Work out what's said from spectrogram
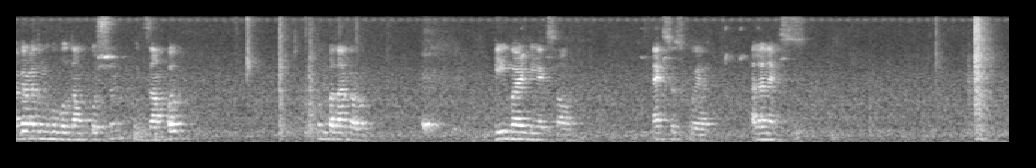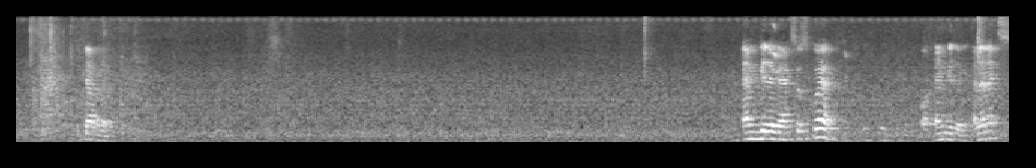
अगर मैं तुमको बोलता हूँ क्वेश्चन एग्ज़ाम्पल तुम पता करो। d by dx of x square ln x तो क्या मिलेगा? m की जगह x स्क्वायर और n की जगह ln x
